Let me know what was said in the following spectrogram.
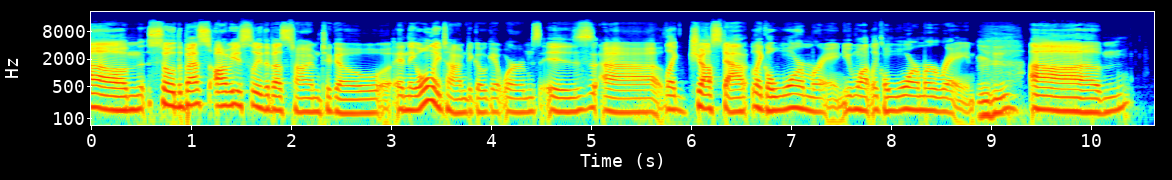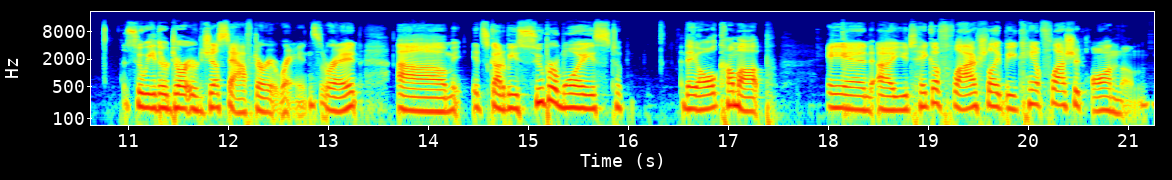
um, so the best, obviously, the best time to go, and the only time to go get worms is uh, like just after, like a warm rain. You want like a warmer rain. Mm-hmm. Um, so either dur- or just after it rains, right? Um, it's got to be super moist. They all come up, and uh, you take a flashlight, but you can't flash it on them,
